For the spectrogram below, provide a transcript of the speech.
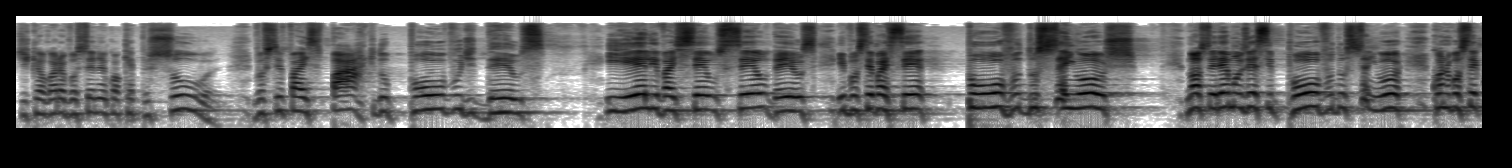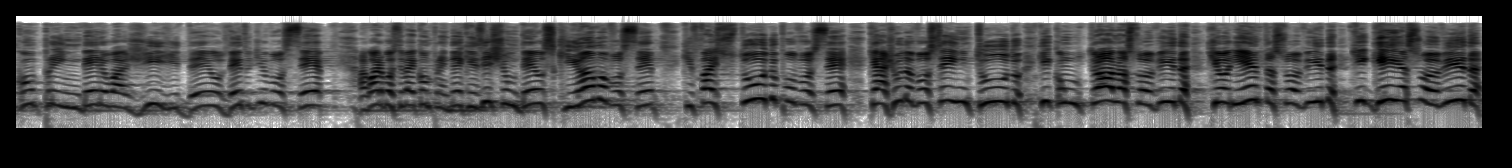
de que agora você não é qualquer pessoa, você faz parte do povo de Deus, e Ele vai ser o seu Deus, e você vai ser povo do Senhor. Nós seremos esse povo do Senhor. Quando você compreender o agir de Deus dentro de você, agora você vai compreender que existe um Deus que ama você, que faz tudo por você, que ajuda você em tudo, que controla a sua vida, que orienta a sua vida, que guia a sua vida.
